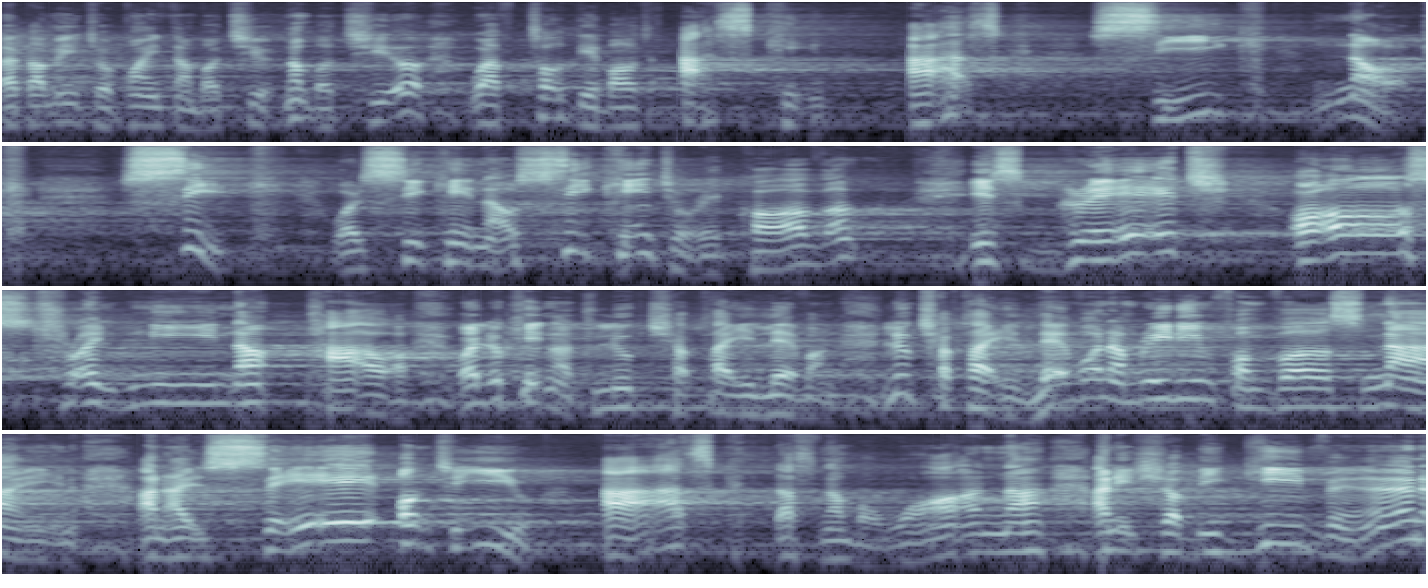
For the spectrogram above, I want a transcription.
We're coming to point number two. Number two we have talked about asking. Ask seek knock. Seek we're seeking now, seeking to recover is great, all strengthening power. We're looking at Luke chapter 11. Luke chapter 11, I'm reading from verse 9. And I say unto you, ask that's number one. And it shall be given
